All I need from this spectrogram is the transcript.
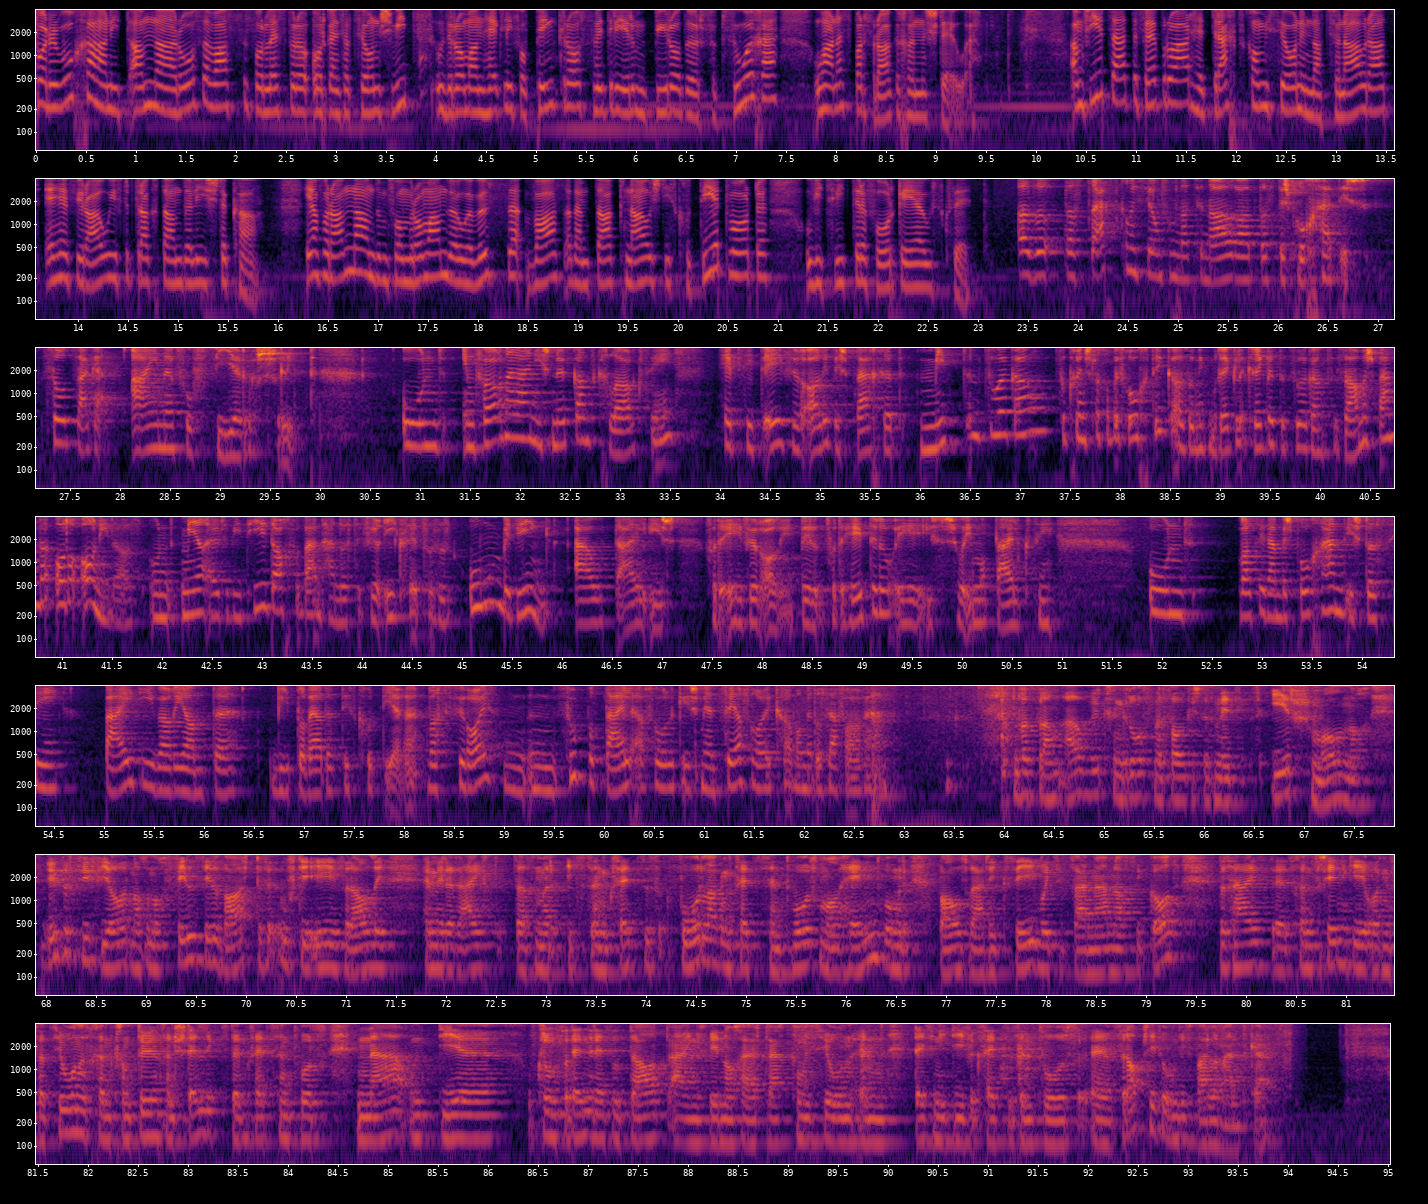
Vor einer Woche habe ich Anna Rosenwasser von der Lesbo-Organisation Schweiz und Roman Hegli von Pinkross wieder in ihrem Büro besuchen und konnte ein paar Fragen stellen. Am 14. Februar hat die Rechtskommission im Nationalrat Ehe für alle auf der Traktandenliste. Ich wollte von Anna und vom Roman wissen, was an diesem Tag genau ist diskutiert wurde und wie das weitere Vorgehen aussieht. Also, dass die Rechtskommission vom Nationalrat das besprochen hat, ist sozusagen einer von vier Schritten. Und im Vornherein war nicht ganz klar, ob sie die Ehe für alle besprechen mit dem Zugang zu künstlicher Befruchtung, also mit dem geregelten Zugang zu Samenspenden, oder ohne das. Und wir LGBT-Dachverbände haben uns dafür eingesetzt, dass es unbedingt auch Teil ist von der Ehe für alle. Weil von der Hetero-Ehe ist es schon immer Teil gewesen. Und was sie dann besprochen haben, ist, dass sie beide Varianten weiter werden diskutieren. Was für uns ein, ein super Teilerfolg ist. Wir haben sehr Freude gehabt, als wir das erfahren haben. Und was vor allem auch wirklich ein grosser Erfolg ist, dass wir jetzt das erste Mal nach über fünf Jahren, nach noch viel, viel Warten auf die Ehe für alle, haben wir erreicht, dass wir jetzt eine Gesetzesvorlage, einen Gesetzesentwurf mal haben, wo wir bald werden sehen, wo jetzt in die Vernehmlassung geht. Das heisst, es können verschiedene Organisationen, es können Kantone können Stellung zu dem Gesetzesentwurf nehmen und die aufgrund von diesen Resultaten eigentlich wird nachher die Rechtskommission einen definitiven Gesetzesentwurf äh, verabschieden und ins Parlament geben.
